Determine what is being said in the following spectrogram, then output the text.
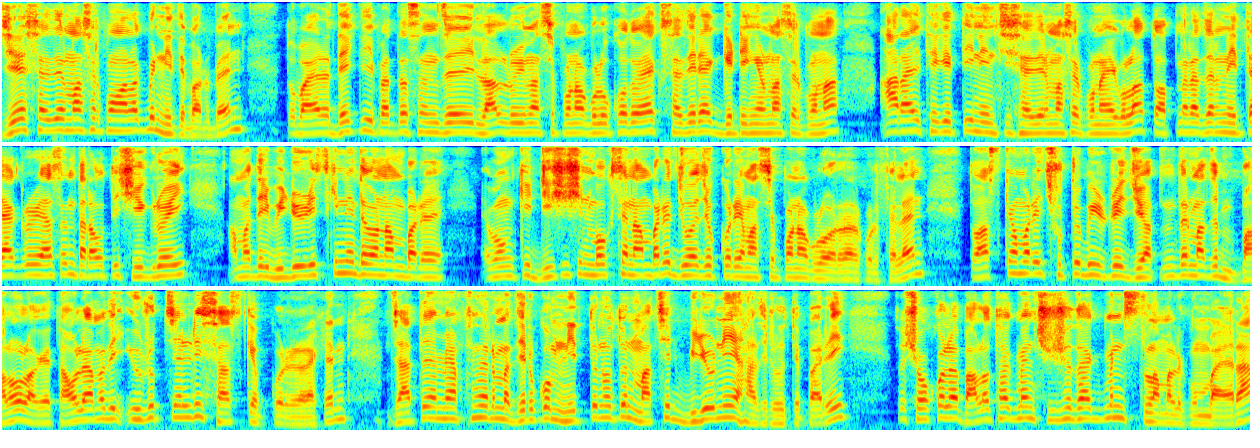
যে সাইজের মাছের পোনা লাগবে নিতে পারবেন। তো বাইরে দেখতেই পাচ্ছেন যে এই লাল রুই মাছের পোনাগুলো কত এক সাইজের, এক গেটিংয়ের মাছের পোনা, আড়াই থেকে তিন ইঞ্চি সাইজের মাছের পোনা এগুলো। তো আপনারা যারা নিতে আগ্রহী আছেন, তারা অতি শীঘ্রই আমাদের ভিডিওর স্ক্রিনে দেওয়া নাম্বারে এবং কি ডিসিশন বক্সের নাম্বারে যোগাযোগ করে মাছের পোনাগুলো অর্ডার করে ফেলেন। তো আজকে আমার এই ছোট্ট ভিডিওটি যদি আপনাদের মাঝে ভালো লাগে, তাহলে আমাদের ইউটিউব চ্যানেলটি সাবস্ক্রাইব করে রাখেন, যাতে আমি আপনাদের মাঝে এরকম নিত্য নতুন মাছের ভিডিও নিয়ে হাজির হতে পারি। তো সকলে ভালো থাকবেন, সুস্থ থাকবেন। সালাম আলাইকুম, ভাইয়েরা।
